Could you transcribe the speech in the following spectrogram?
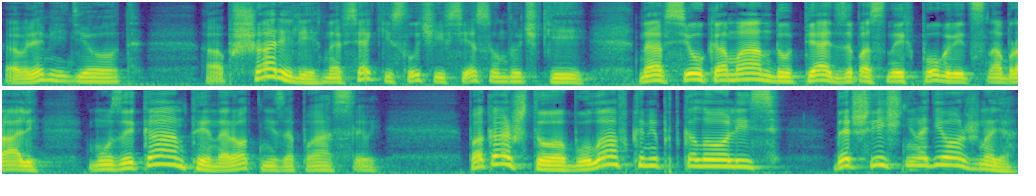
время идет. Обшарили на всякий случай все сундучки. На всю команду пять запасных пуговиц набрали. Музыканты — народ незапасливый. Пока что булавками подкололись. Да это вещь ненадежная.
